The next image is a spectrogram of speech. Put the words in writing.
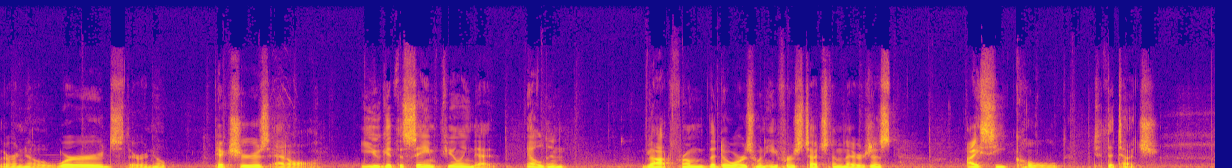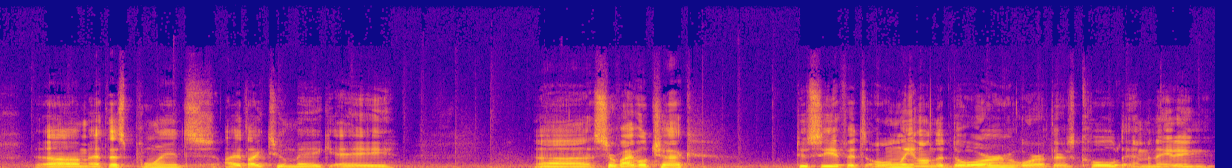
There are no words. There are no pictures at all. You get the same feeling that Eldon got from the doors when he first touched them. They're just icy cold to the touch. Um, at this point, I'd like to make a uh, survival check to see if it's only on the door or if there's cold emanating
